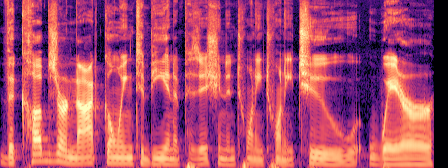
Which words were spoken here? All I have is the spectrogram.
the Cubs are not going to be in a position in 2022 where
